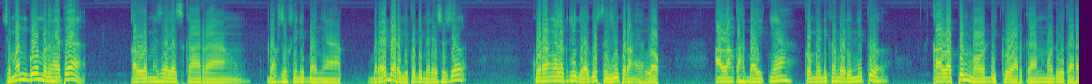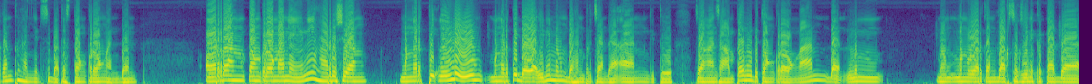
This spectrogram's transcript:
Cuman gue melihatnya kalau misalnya sekarang dark jokes ini banyak beredar gitu di media sosial, kurang elok juga. Gue setuju kurang elok. Alangkah baiknya komedi-komedi ini tuh kalaupun mau dikeluarkan, mau diutarakan tuh hanya sebatas tongkrongan dan orang tongkrongannya ini harus yang mengerti lu, mengerti bahwa ini memang bahan bercandaan gitu. Jangan sampai lu di tongkrongan dan lu mengeluarkan dark jokes ini kepada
